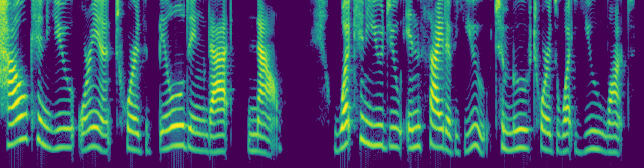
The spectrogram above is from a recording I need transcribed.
how can you orient towards building that now? What can you do inside of you to move towards what you want?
